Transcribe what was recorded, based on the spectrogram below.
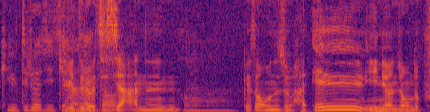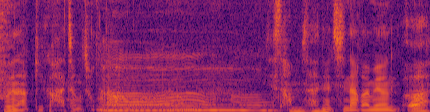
길들여지지, 길들여지지 않은 어. 그래서 어느 정도 한 1, 2년 정도 부은 악기가 가장 적당한 아. 이제 3, 4년 지나가면 어,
